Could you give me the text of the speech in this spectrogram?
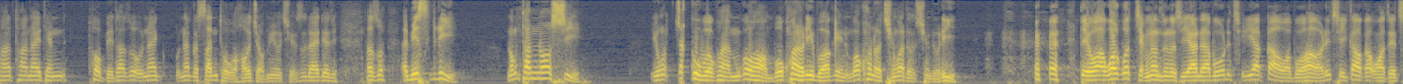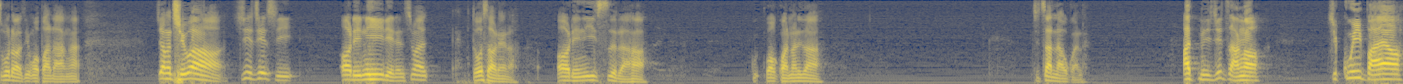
他他那天特别他说我那那个山头我好久没有去，是那天去他说哎，Miss Lee，long time no see，因为这久无看，不过吼无看到你无要紧，我看到青蛙就想到你。对啊，我我讲那真的是安尼，无你饲你啊狗啊无好，你饲狗甲换一个主人是换别人啊。这样树啊，这这是二零一一年，是嘛？多少年了？二零一四了哈。我管他你知？一站老管了，啊，你这站哦，是几排哦，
